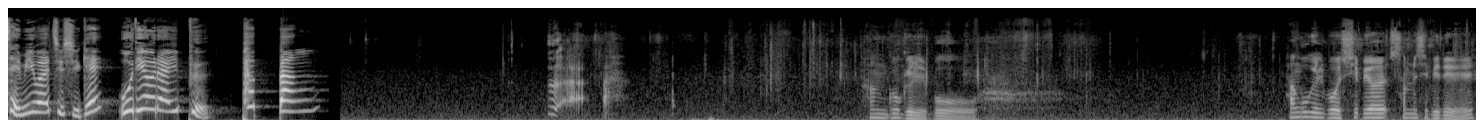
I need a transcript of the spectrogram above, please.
재미와 지식의 오디오 라이프 팟빵 한국일보 한국일보 12월 31일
